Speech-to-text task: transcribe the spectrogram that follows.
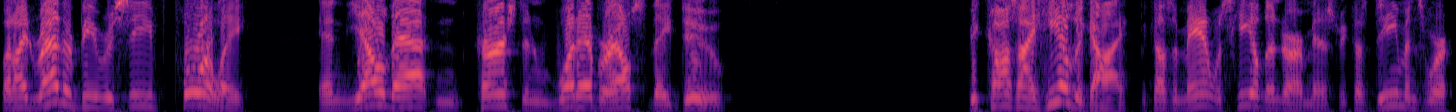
But I'd rather be received poorly and yelled at and cursed and whatever else they do because I healed a guy, because a man was healed under our ministry, because demons were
